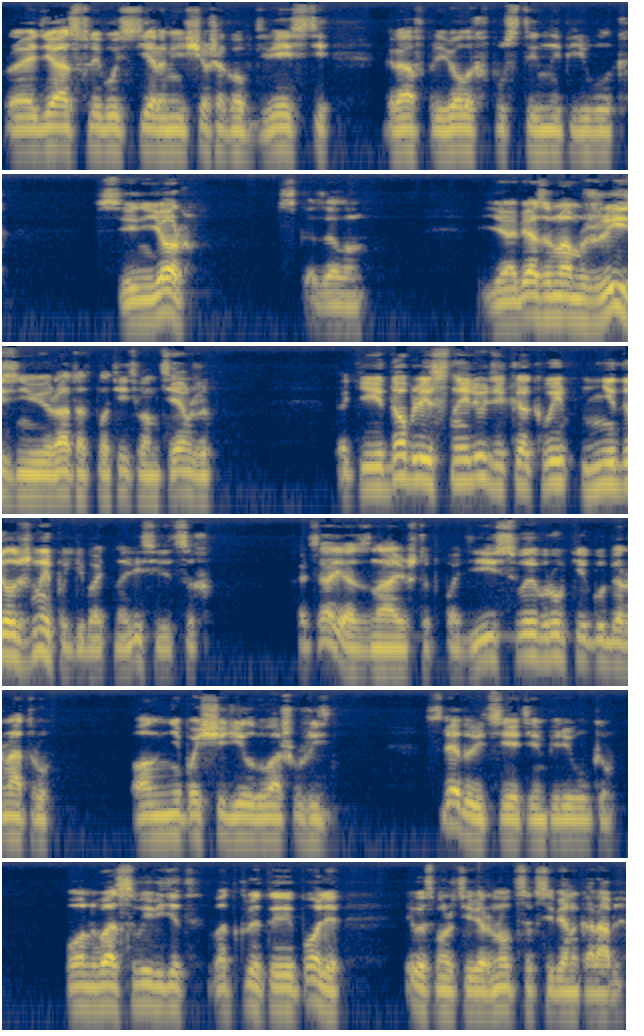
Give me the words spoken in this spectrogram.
Пройдя с флебустьерами еще шагов двести, граф привел их в пустынный переулок. — Сеньор, — сказал он, — я обязан вам жизнью и рад отплатить вам тем же. Такие доблестные люди, как вы, не должны погибать на виселицах. Хотя я знаю, что попадись вы в руки губернатору, он не пощадил бы вашу жизнь. Следуйте этим переулкам. Он вас выведет в открытое поле, и вы сможете вернуться к себе на корабль.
